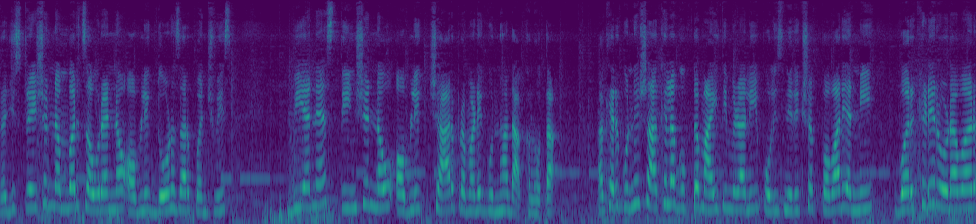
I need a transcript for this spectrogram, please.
रजिस्ट्रेशन नंबर चौऱ्याण्णव ऑब्लिक दोन हजार पंचवीस बी एन एस तीनशे नऊ ऑब्लिक चार प्रमाणे गुन्हा दाखल होता. अखेर गुन्हे शाखेला गुप्त माहिती मिळाली. पोलीस निरीक्षक पवार यांनी वरखेडे रोडावर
